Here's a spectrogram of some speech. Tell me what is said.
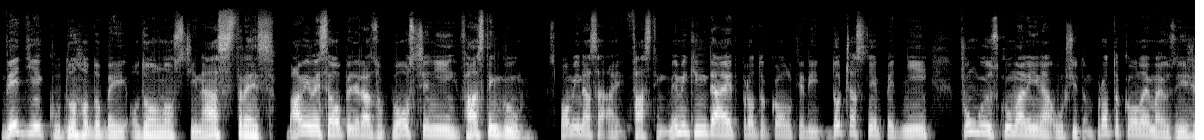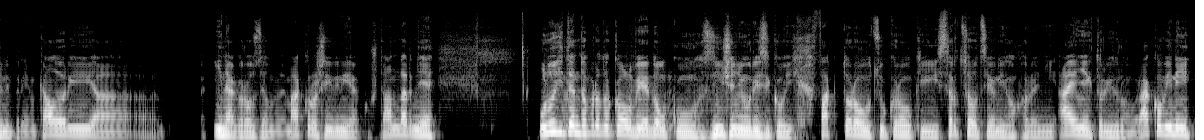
vedie ku dlhodobej odolnosti na stres. Bavíme sa opäť raz o pôstení, fastingu. Spomína sa aj Fasting Mimicking Diet protokol, kedy dočasne 5 dní fungujú skúmaní na určitom protokole, majú znížený príjem kalórií a inak rozdelené makroživiny ako štandardne. U ľudí tento protokol viedol ku zníženiu rizikových faktorov, cukrovky, srdcov, ochorení a aj niektorých druhov rakoviny.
